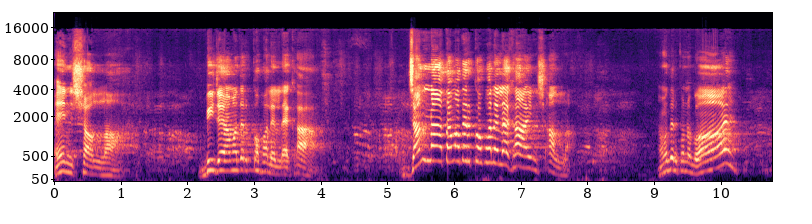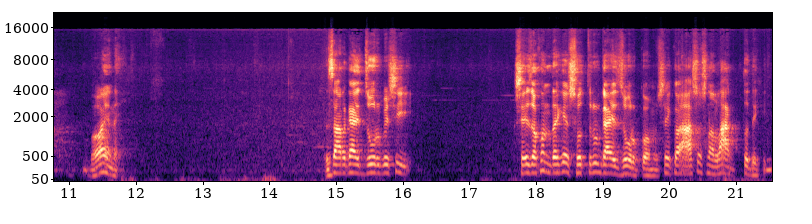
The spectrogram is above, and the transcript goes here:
ইনশাআল্লাহ। বিজয় আমাদের কপালে লেখা। জান্নাত আমাদের কপালে লেখা, ইনশাআল্লাহ। আমাদের কোনো ভয়? ভয় নেই। যার গায়ে জোর বেশি, সে যখন দেখে শত্রুর গায়ে জোর কম, সে কয়, আসস না লাগতো দেখি।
